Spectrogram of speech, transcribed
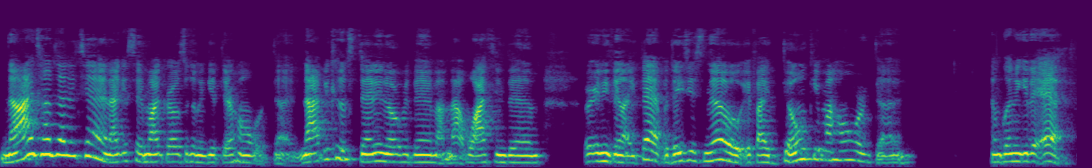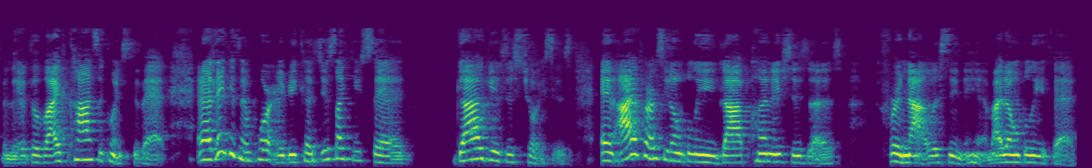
nine times out of 10, I can say my girls are going to get their homework done. Not because I'm standing over them, I'm not watching them or anything like that, but they just know if I don't get my homework done, I'm going to get an F. And there's a life consequence to that. And I think it's important because just like you said, God gives us choices. And I personally don't believe God punishes us for not listening to him. I don't believe that.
